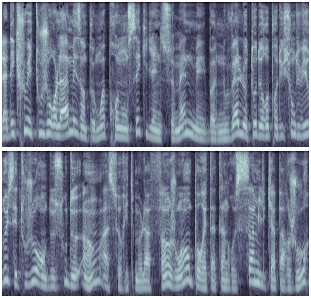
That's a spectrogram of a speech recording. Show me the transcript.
La décrue est toujours là, mais un peu moins prononcée qu'il y a une semaine. Mais bonne nouvelle, le taux de reproduction du virus est toujours en dessous de 1. À ce rythme-là, fin juin, on pourrait atteindre 5000 cas par jour.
